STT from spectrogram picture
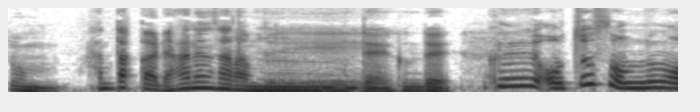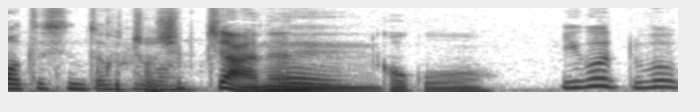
좀 한따까리 하는 사람들이 음, 네, 근데 그 어쩔 수 없는 것 같아 진짜. 그쵸 그건. 쉽지 않은 네. 거고 이거 뭐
